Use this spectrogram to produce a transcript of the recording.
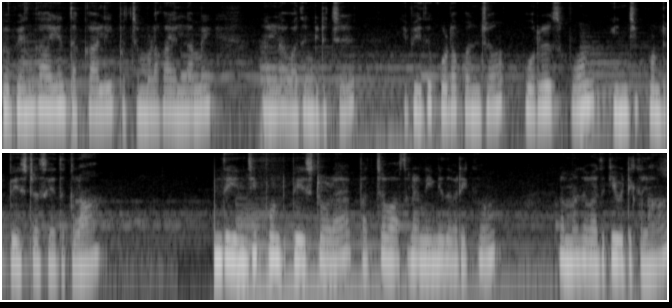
இப்போ வெங்காயம் தக்காளி பச்சை மிளகாய் எல்லாமே நல்லா வதங்கிடுச்சு. இப்போ இது கூட கொஞ்சம் ஒரு ஸ்பூன் இஞ்சி பூண்டு பேஸ்ட்டை சேர்த்துக்கலாம். இந்த இஞ்சி பூண்டு பேஸ்ட்டோட பச்சை வாசனை நீங்கிறது வரைக்கும் நம்ம அதை வதக்கி விட்டுக்கலாம்.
